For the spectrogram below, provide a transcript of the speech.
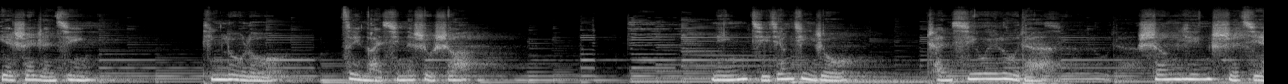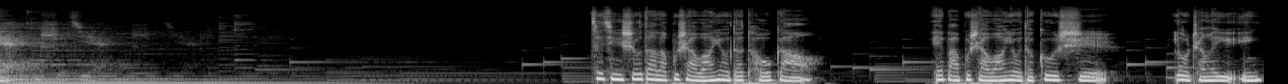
夜深人静，听露露最暖心的诉说。您即将进入晨曦微露的声音世界。最近收到了不少网友的投稿，也把不少网友的故事录成了语音。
